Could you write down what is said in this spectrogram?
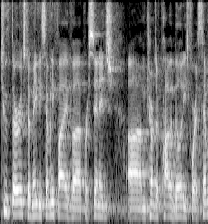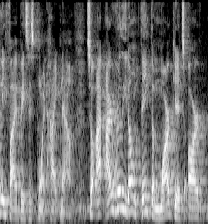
two thirds to maybe 75 uh, percentage um, in terms of probabilities for a 75 basis point hike now. So I, I really don't think the markets are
